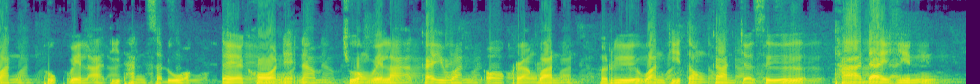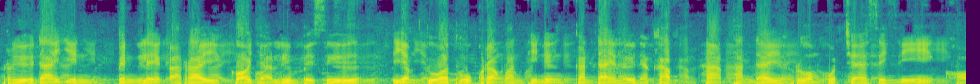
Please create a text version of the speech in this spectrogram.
วันทุกเวลาที่ท่านสะดวก แต่ขอแนะนำช่วงเวลาใกล้วันออกรางวัล หรือวันที่ต้องการจะซื้อ ถ้าได้เห็น หรือได้ยินเป็นเลขอะไรก็อย่าลืมไปซื้อ เตรียมตัวถูกรางวัลที่หนึ่งกันได้เลยนะครับ หากท่านใดร่วมกดแชร์สิ่งนี้ขอ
